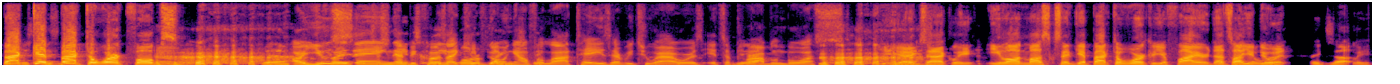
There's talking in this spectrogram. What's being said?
back, get back to work, folks. Yeah. Are you but saying that needs, because I keep going out for lattes every two hours, it's a yeah. problem, boss? yeah, exactly. Elon Musk said, "Get back to work, or you're fired." That's how you do work. it. Exactly.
